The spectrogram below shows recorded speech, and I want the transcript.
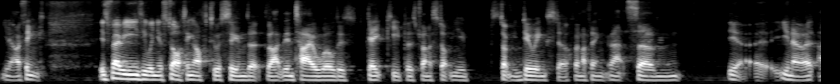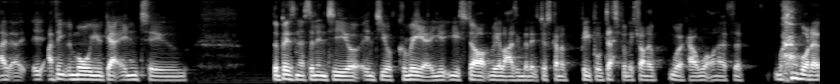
You know, I think it's very easy when you're starting off to assume that like the entire world is gatekeepers trying to stop you stop you doing stuff, and I think that's um, yeah, you know, I, I, I think the more you get into the business and into your into your career, you, you start realizing that it's just kind of people desperately trying to work out what on earth they're, what are,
